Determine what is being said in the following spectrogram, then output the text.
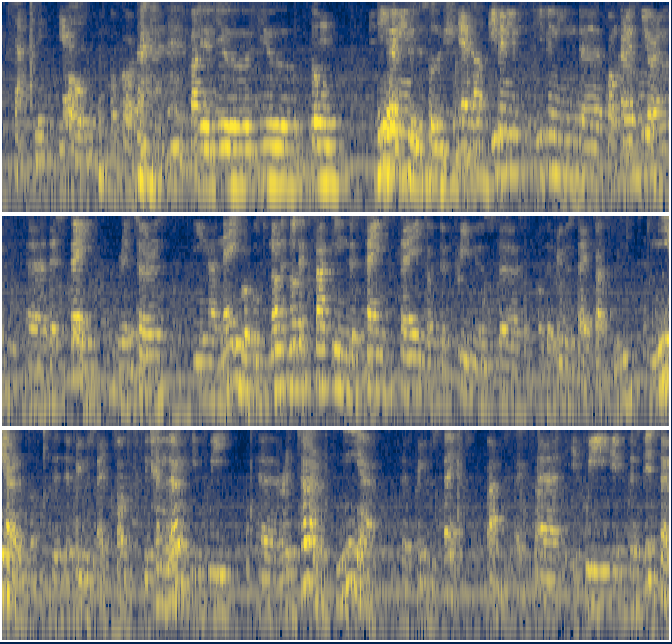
exactly yes, all. of course. but you, you you don't near to the solution. Yes, even if even in the Poincaré theorem, uh, the state returns in a neighborhood, not, not exactly in the same state of the previous uh, of the previous state, but near the, the previous state. So we can learn if we uh, return near the previous state. But uh, if we if the system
